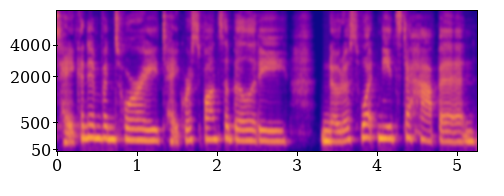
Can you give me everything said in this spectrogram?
take an inventory, take responsibility, notice what needs to happen.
